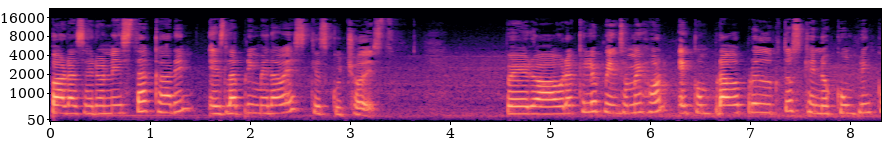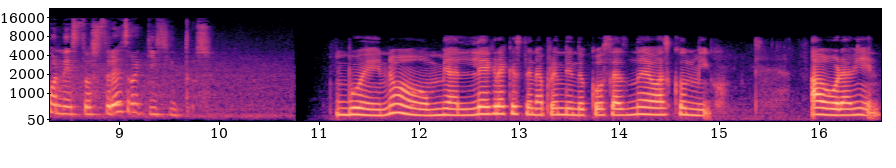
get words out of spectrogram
Para ser honesta, Karen, es la primera vez que escucho esto. Pero ahora que lo pienso mejor, he comprado productos que no cumplen con estos tres requisitos. Bueno, me alegra que estén aprendiendo cosas nuevas conmigo. Ahora bien,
